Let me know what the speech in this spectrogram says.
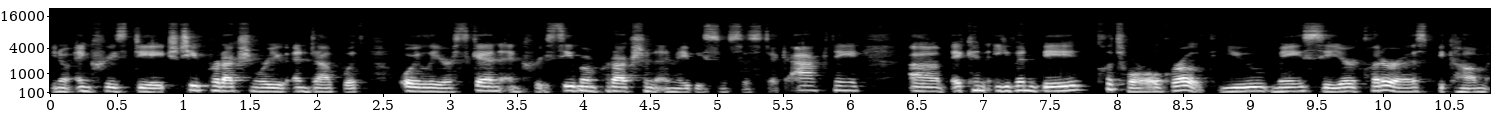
you know, increased DHT production, where you end up with oilier skin, increased sebum production, and maybe some cystic acne. Um, it can even be clitoral growth. You may see your clitoris become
